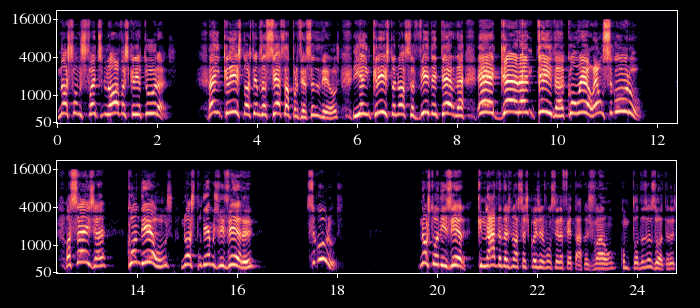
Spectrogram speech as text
nós fomos feitos novas criaturas. Em Cristo nós temos acesso à presença de Deus e em Cristo a nossa vida eterna é garantida com Ele, é um seguro. Ou seja, com Deus nós podemos viver seguros. Não estou a dizer que nada das nossas coisas vão ser afetadas, vão, como todas as outras,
